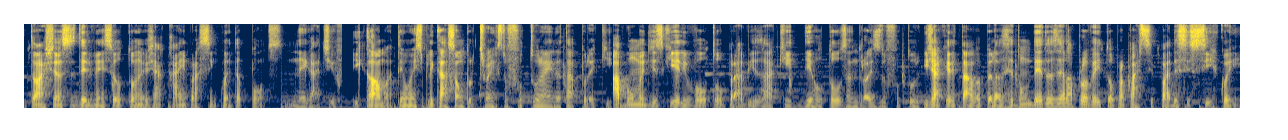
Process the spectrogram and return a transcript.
Então as chances dele vencer o torneio já caem para 50 pontos, negativo. E calma, tem uma explicação pro Trunks do futuro ainda tá por aqui. A Buma diz que ele voltou para avisar que derrotou os androides do futuro e já que ele estava pelas redondezas, ela aproveitou para participar desse circo aí.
